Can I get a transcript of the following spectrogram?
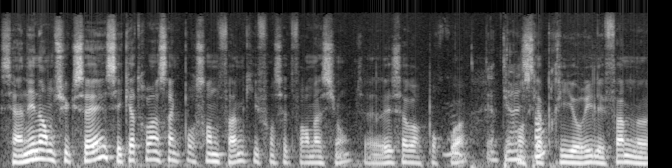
C'est un énorme succès. C'est 85% de femmes qui font cette formation. Vous allez savoir pourquoi. C'est Je pense qu'a priori, les femmes.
